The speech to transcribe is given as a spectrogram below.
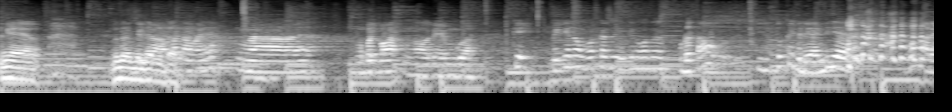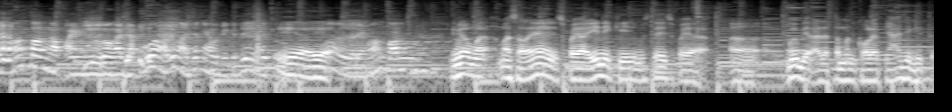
Enggak ya. Bener Terus bener juga apa namanya nge ngebet banget nge DM gua Ki, bikin dong podcast, bikin podcast. Udah tahu YouTube-nya gedean dia. gua gak ada yang nonton, ngapain lu ngajak gua? Lu ngajak yang lebih gede gitu. Iya, iya. Gua gak ada yang nonton. Enggak ma- masalahnya supaya ini Ki, mesti supaya gue biar ada teman collabnya aja gitu.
